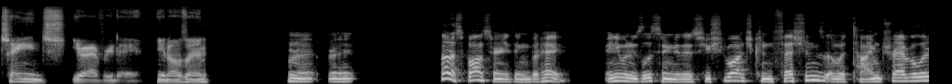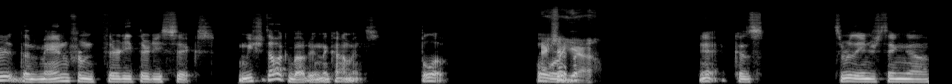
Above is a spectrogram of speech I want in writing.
change your everyday. You know what I'm saying? Right, right. Not a sponsor or anything, but hey, anyone who's listening to this, you should watch Confessions of a Time Traveler, The Man from 3036. And we should talk about it in the comments below. Or, Actually, yeah. yeah, because it's a really interesting uh,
